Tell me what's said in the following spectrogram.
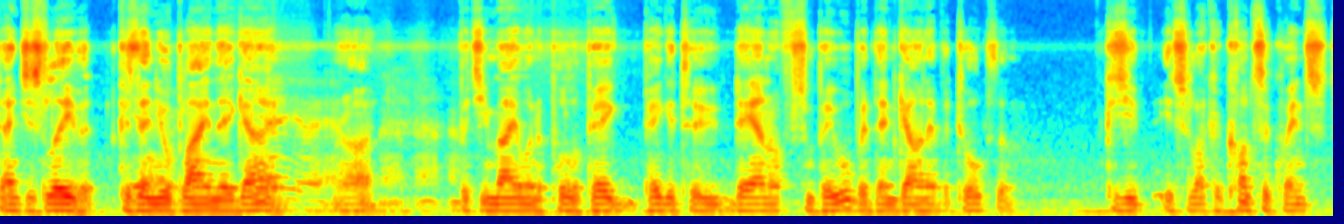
Don't just leave it because then you're playing their game, Yeah, yeah, yeah. right? Yeah, yeah, yeah. but you may want to pull a peg, peg or two down off some people, but then go and have a talk to them, because it's like a consequence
